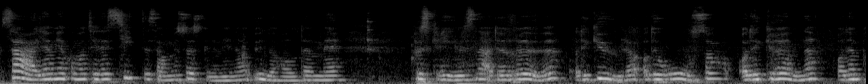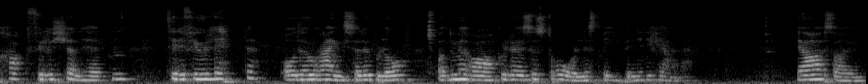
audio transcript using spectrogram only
særlig om jeg kommer til å sitte sammen med søsknene mine og underholde dem med beskrivelsene av det røde og det gule og det rosa og det grønne og den praktfulle skjønnheten til det fiolette og det oransje og det blå og den mirakuløse strålende stripen i de fjerne. Ja, sa hun,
